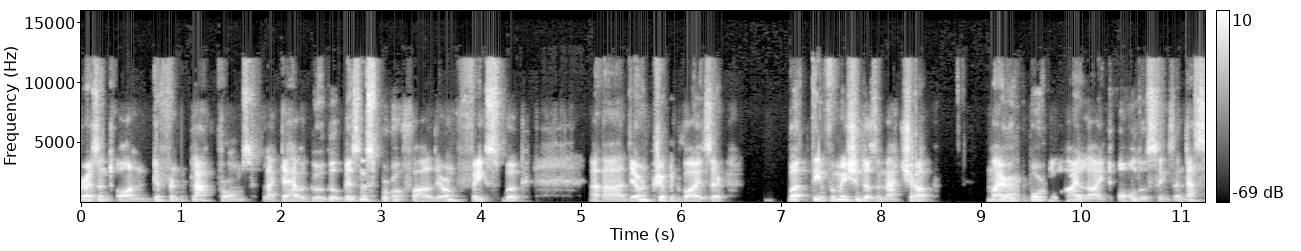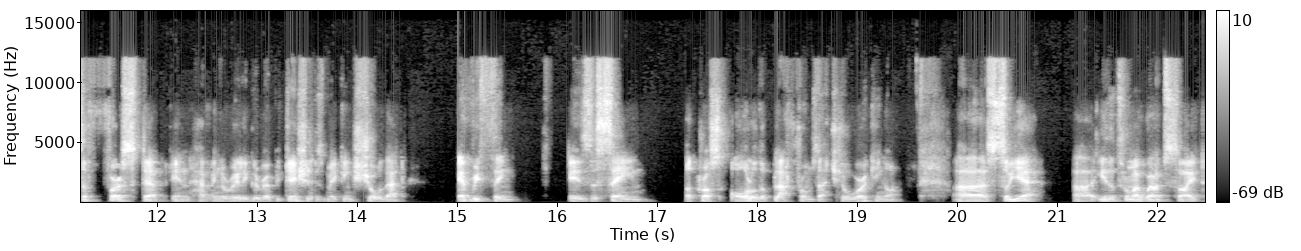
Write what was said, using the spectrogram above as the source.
present on different platforms, like they have a Google business profile, they're on Facebook, uh, they're on TripAdvisor, but the information doesn't match up. My right. report will highlight all those things. And that's the first step in having a really good reputation is making sure that everything is the same across all of the platforms that you're working on. Uh, so yeah, uh, either through my website,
